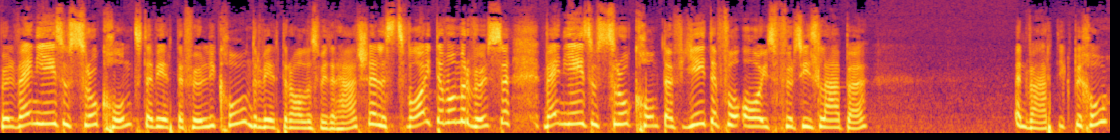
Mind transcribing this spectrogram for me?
Weil wenn Jesus zurückkommt, dann wird er völlig kommen und er wird er alles wiederherstellen. Das Zweite, was wir wissen, wenn Jesus zurückkommt, darf jeder von uns für sein Leben eine Wertung bekommen.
